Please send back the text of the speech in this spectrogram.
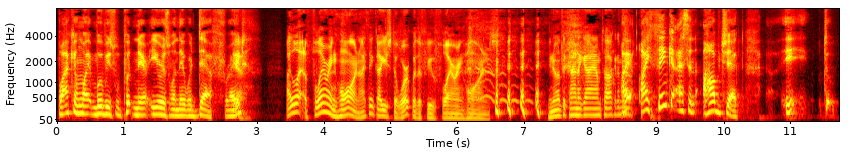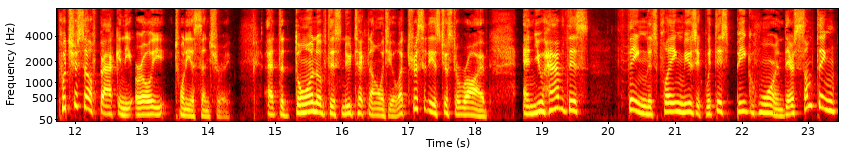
black and white movies would put in their ears when they were deaf, right? Yeah. I like a flaring horn. I think I used to work with a few flaring horns. you know the kind of guy I'm talking about? I, I think as an object, it, put yourself back in the early 20th century. At the dawn of this new technology, electricity has just arrived, and you have this thing that's playing music with this big horn. There's something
